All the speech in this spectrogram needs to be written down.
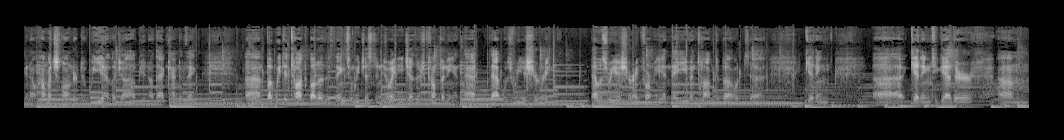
you know how much longer do we have a job, you know that kind of thing. Um, but we did talk about other things, and we just enjoyed each other's company, and that that was reassuring that was reassuring for me. And they even talked about uh, getting uh, getting together um,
